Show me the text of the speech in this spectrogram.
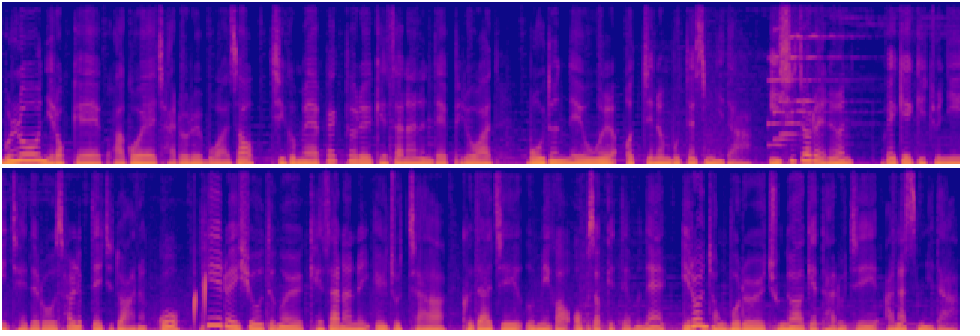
물론 이렇게 과거의 자료를 모아서 지금의 팩터를 계산하는 데 필요한 모든 내용을 얻지는 못했습니다. 이 시절에는 회계 기준이 제대로 설립되지도 않았고 P 레이쇼 등을 계산하는 일조차 그다지 의미가 없었기 때문에 이런 정보를 중요하게 다루지 않았습니다.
